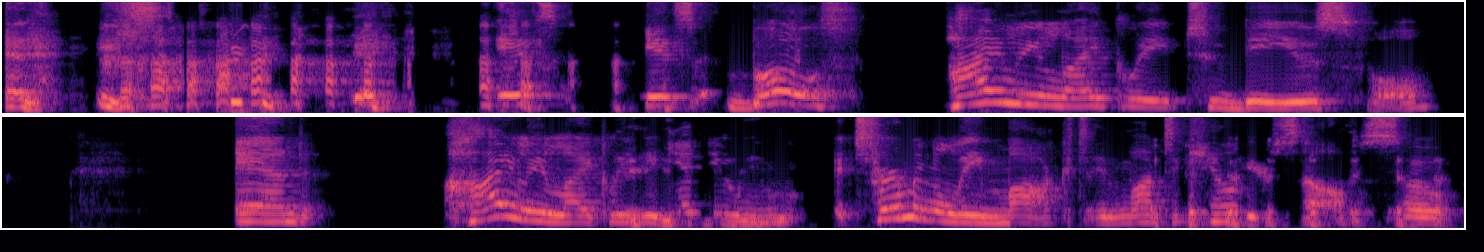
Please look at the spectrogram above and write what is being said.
And it's, it's it's both highly likely to be useful and highly likely to get you terminally mocked and want to kill yourself. So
